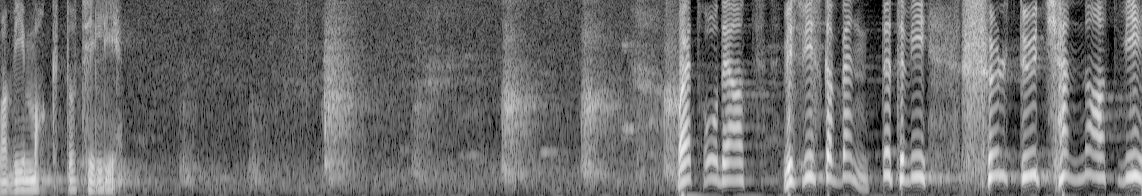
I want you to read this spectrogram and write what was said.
hva vi makter å tilgi. Og jeg tror det at Hvis vi skal vente til vi fullt ut kjenner at vi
